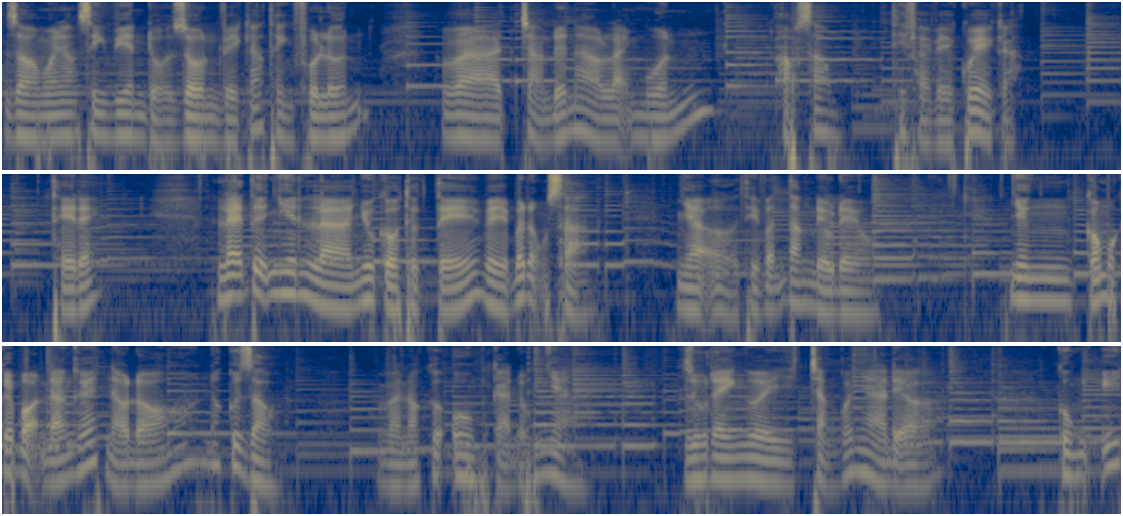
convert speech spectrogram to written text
Do mỗi năm sinh viên đổ dồn về các thành phố lớn và chẳng đứa nào lại muốn học xong thì phải về quê cả. Thế đấy. Lẽ tự nhiên là nhu cầu thực tế về bất động sản, nhà ở thì vẫn tăng đều đều. Nhưng có một cái bọn đáng ghét nào đó, nó cứ giàu và nó cứ ôm cả đống nhà. Dù đầy người chẳng có nhà để ở cung ít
